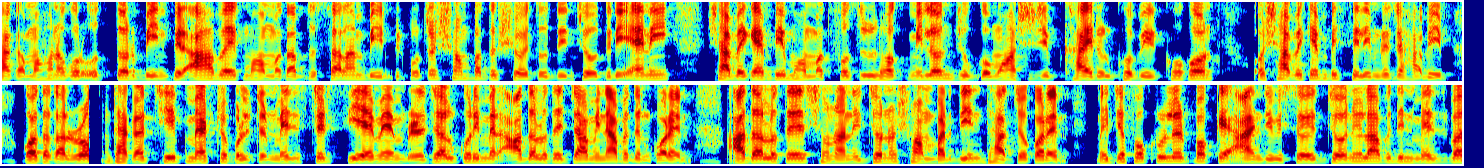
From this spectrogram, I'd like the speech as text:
ঢাকা মহানগর উত্তর বিএনপির আহ্বায়ক মোহাম্মদ আব্দুল সালাম, বিএনপির প্রচার সম্পাদক শহীদুদ্দিন চৌধুরী অ্যানি সাবেক এমপি মোহাম্মদ ফজলুল হক মিলন যুগ্ম মহাসচিব খাইরুল কবির খোকন ও সাবেক এমপি সেলিম রেজা হাবিব। গতকাল ঢাকার chief metropolitan magistrate CMM Rezaul করিমের আদালতে জামিন আবেদন করেন। আদালতে শুনানির জন্য সোমবার দিন ধার্য করেন। মির্জা ফখরুলের পক্ষে আইনজীবী সৈয়দ জৈনুল আবেদিন মেজবা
